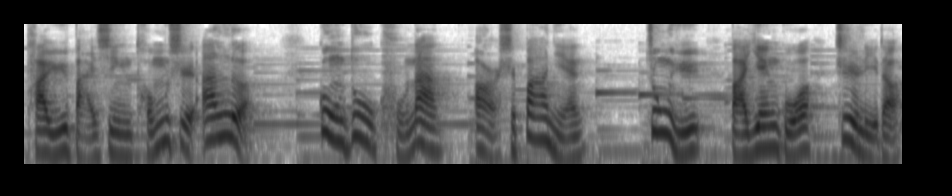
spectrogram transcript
他与百姓同世安乐，共度苦难二十八年，终于把燕国治理的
